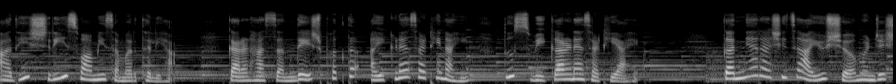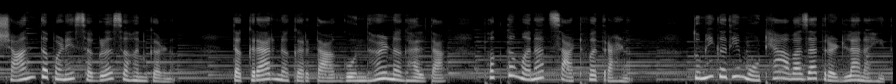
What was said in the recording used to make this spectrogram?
आधी श्री स्वामी समर्थ लिहा कारण हा संदेश फक्त ऐकण्यासाठी नाही तो स्वीकारण्यासाठी आहे. कन्या राशीचं आयुष्य म्हणजे शांतपणे सगळं सहन करणं. तक्रार न करता गोंधळ न घालता फक्त मनात साठवत राहणं. तुम्ही कधी मोठ्या आवाजात रडला नाहीत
